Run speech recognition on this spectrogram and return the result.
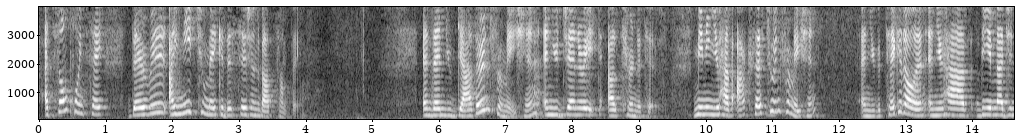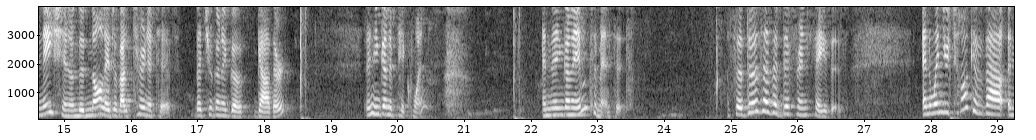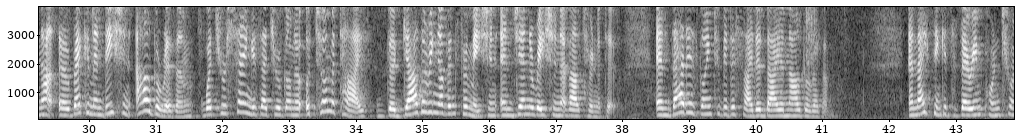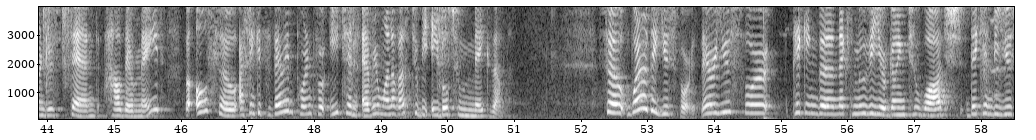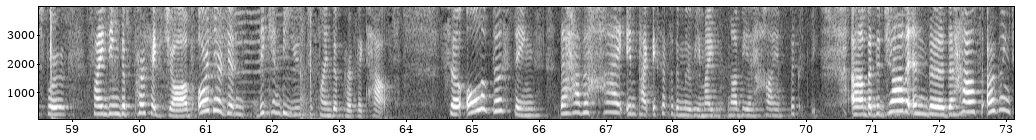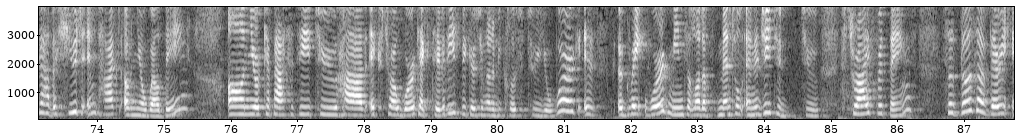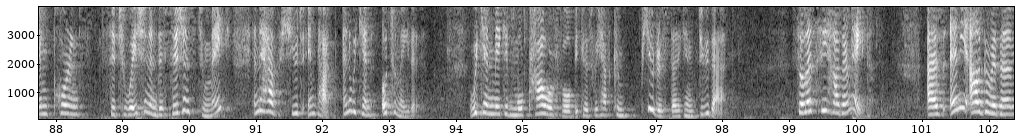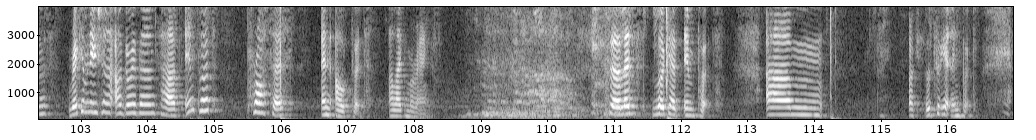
at some point, say, there is, I need to make a decision about something. And then you gather information and you generate alternatives, meaning you have access to information and you take it all in and you have the imagination and the knowledge of alternatives that you're going to go gather. Then you're going to pick one and then you're going to implement it. So those are the different phases. And when you talk about an, a recommendation algorithm, what you're saying is that you're going to automatize the gathering of information and generation of alternative. And that is going to be decided by an algorithm. And I think it's very important to understand how they're made, but also I think it's very important for each and every one of us to be able to make them. So, what are they used for? They're used for picking the next movie you're going to watch. They can be used for finding the perfect job, or they're they can be used to find the perfect house. So all of those things that have a high impact, except for the movie, might not be a high, but could be. Uh, but the job and the, the house are going to have a huge impact on your well-being, on your capacity to have extra work activities because you're going to be close to your work. It's a great work means a lot of mental energy to, to strive for things. So those are very important situations and decisions to make, and they have huge impact, and we can automate it we can make it more powerful because we have computers that can do that. So let's see how they're made. As any algorithms, recommendation algorithms have input, process, and output. I like meringues. so let's look at input. Um, sorry. Okay, let's look at input.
